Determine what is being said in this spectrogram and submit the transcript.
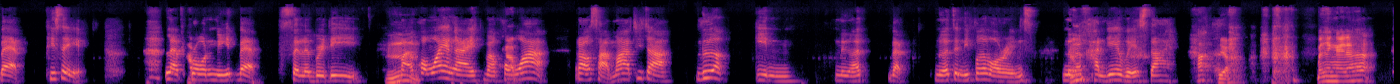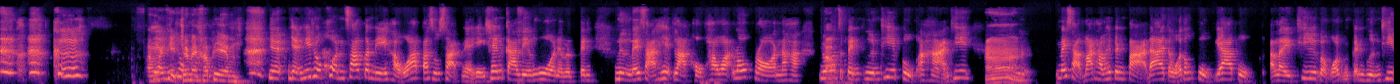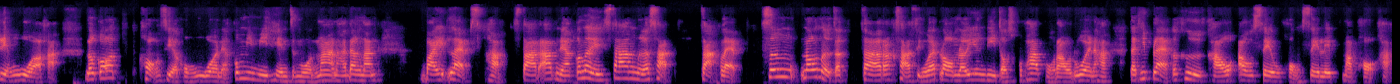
แบบพิเศษ lab grown meat แบบ celebrity อืมหมายความว่ายังไง หมายความว่าเราสามารถที่จะเลือกกินเนื้อแบบเนื้อ Jennifer Lawrence เนื้อ Kanye West ได้ฮะเดี๋ยว มันยังไงนะฮะ คือฟังไม่ผิดใช่ไหมครับพี่เอ็มอย่างอย่างที่ทุกคนทราบกันดีค่ะว่าปศุสัตว์เนี่ยอย่างเช่นการเลี้ยงวัวเนี่ยมันเป็นหนึ่งในสาเหตุหลักของภาวะโลกร้อนนะคะ ไม่ว่าจะเป็นพื้นที่ปลูกอาหารที่อ่า ไม่สามารถทำให้เป็นป่าได้ แต่ว่าต้องปลูกหญ้าปลูกอะไรที่แบบว่าเป็นพื้นที่เลี้ยงวัวค่ะ แล้วก็ของเสียของวัวเนี่ยก็มีมีเทนจำนวนมากนะคะ ดังนั้น Bite Labs ค่ะสตาร์ทอัพเนี้ยก็เลยสร้างเนื้อสัตว์จากแลบซึ่งนอกเหนือจากจะรักษาสิ่งแวดล้อมแล้วยังดีต่อสุขภาพของเราด้วยนะคะ แต่ที่แปลกก็คือเขาเอาเซลล์ของเซเลบมาเพาะค่ะ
